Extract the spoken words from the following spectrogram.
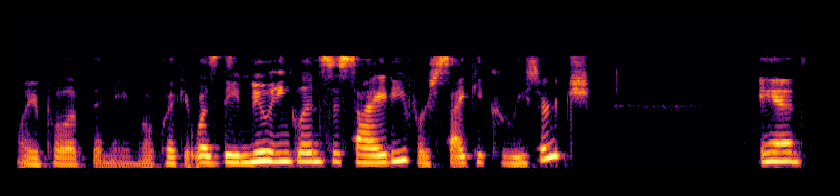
Let me pull up the name real quick. It was the New England Society for Psychic Research. And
